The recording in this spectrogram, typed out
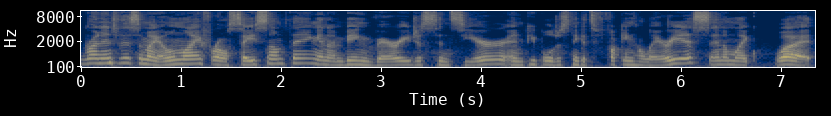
run into this in my own life where I'll say something and I'm being very just sincere and people just think it's fucking hilarious and I'm like, "What?"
